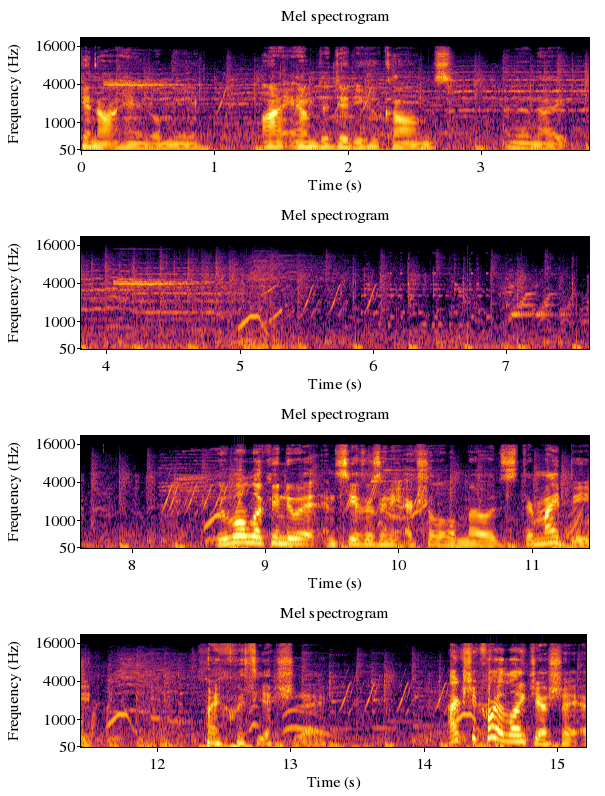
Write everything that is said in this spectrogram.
Cannot handle me. I am the Diddy who Kongs in the night. We will look into it and see if there's any extra little modes. There might be, like with yesterday. I actually quite liked yesterday.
